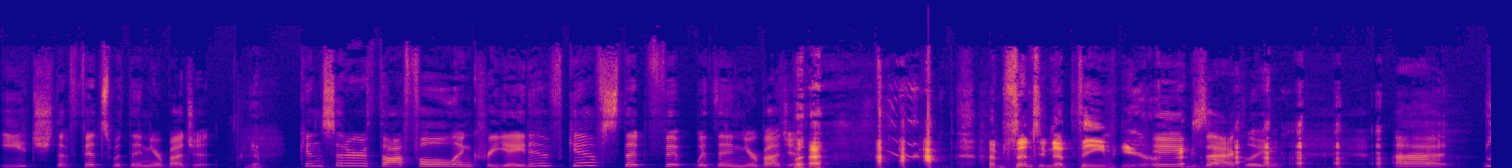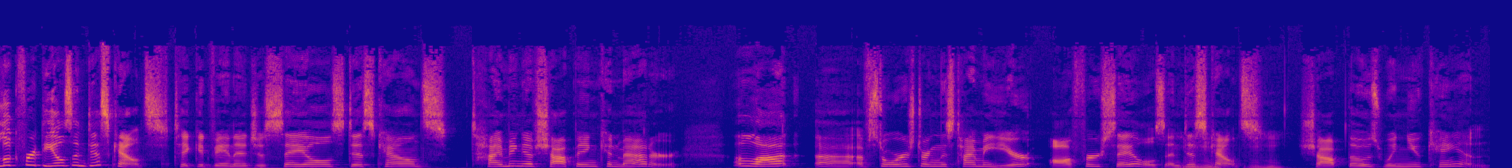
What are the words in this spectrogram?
each that fits within your budget. Yep. Consider thoughtful and creative gifts that fit within your budget. I'm sensing a theme here. exactly. Uh, look for deals and discounts. Take advantage of sales, discounts. Timing of shopping can matter. A lot uh, of stores during this time of year offer sales and discounts. Shop those when you can.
